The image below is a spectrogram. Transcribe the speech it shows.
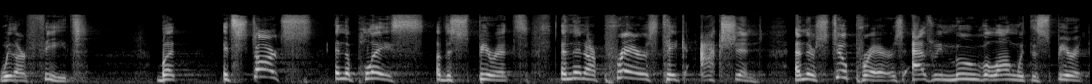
with our feet, but it starts in the place of the Spirit. And then our prayers take action. And there's still prayers as we move along with the Spirit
